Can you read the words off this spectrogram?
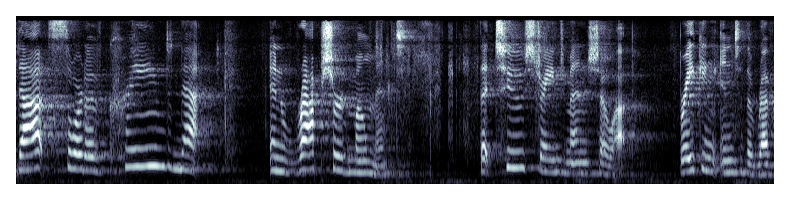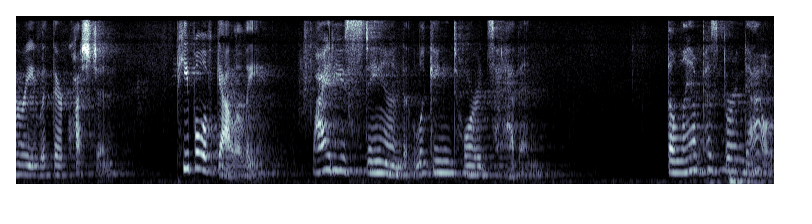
that sort of craned neck enraptured moment that two strange men show up, breaking into the reverie with their question People of Galilee, why do you stand looking towards heaven? The lamp has burned out.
